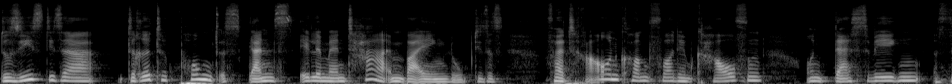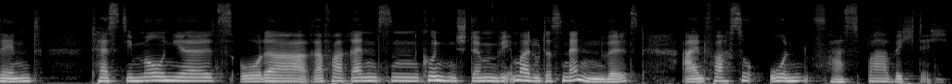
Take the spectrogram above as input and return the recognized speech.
Du siehst, dieser dritte Punkt ist ganz elementar im Buying Loop. Dieses Vertrauen kommt vor dem Kaufen und deswegen sind Testimonials oder Referenzen, Kundenstimmen, wie immer du das nennen willst, einfach so unfassbar wichtig.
